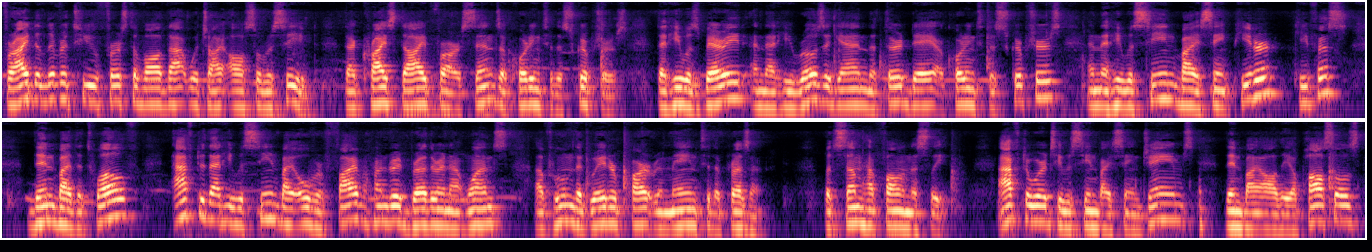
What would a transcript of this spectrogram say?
For I delivered to you first of all that which I also received that Christ died for our sins according to the Scriptures, that he was buried, and that he rose again the third day according to the Scriptures, and that he was seen by St. Peter, Cephas, then by the twelve. After that, he was seen by over five hundred brethren at once, of whom the greater part remain to the present, but some have fallen asleep. Afterwards, he was seen by St. James, then by all the apostles,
